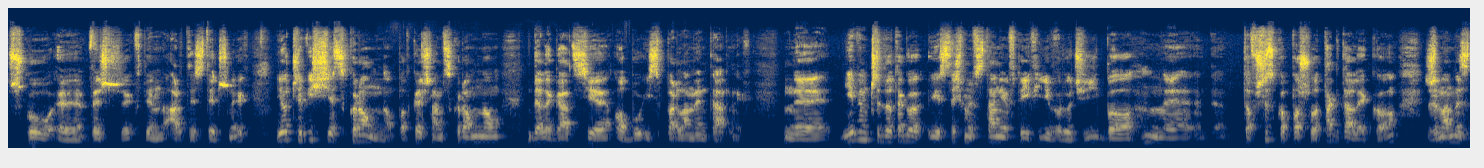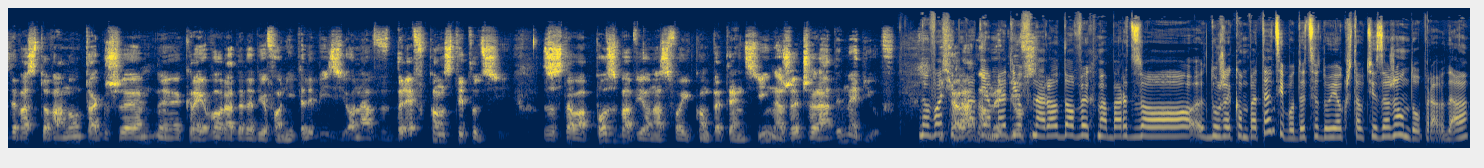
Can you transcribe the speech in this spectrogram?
szkół e, wyższych, w tym artystycznych i oczywiście skromną, podkreślam skromną, delegację obu izb parlamentarnych. E, nie wiem, czy do tego jesteśmy w stanie w tej chwili wrócić, bo e, to wszystko poszło tak daleko, że mamy zdewastowaną także e, Krajową Radę Radiofonii i Telewizji. Ona wbrew konstytucji została pozbawiona swoich kompetencji na rzecz Rady Mediów. No właśnie, bo Radia Mediów... Mediów Narodowych ma bardzo duże kompetencje, bo decyduje o kształcie zarządu, prawda?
